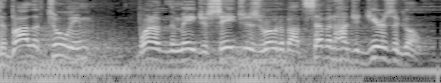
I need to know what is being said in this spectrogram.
The Baal HaTurim, one of the major sages, wrote about 700 years ago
